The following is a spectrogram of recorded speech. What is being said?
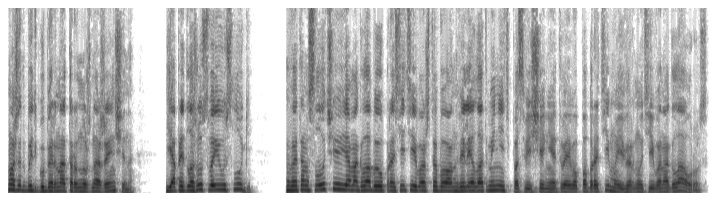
Может быть, губернатору нужна женщина? Я предложу свои услуги. В этом случае я могла бы упросить его, чтобы он велел отменить посвящение твоего побратима и вернуть его на Глаурус.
